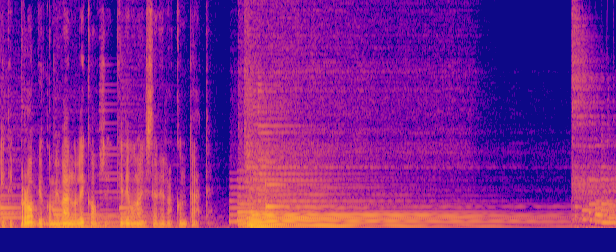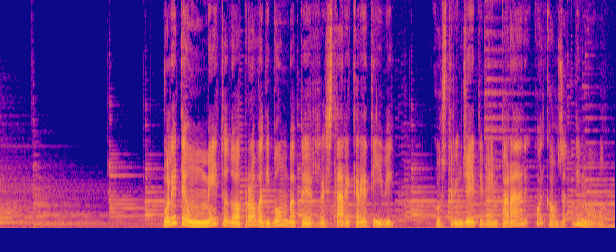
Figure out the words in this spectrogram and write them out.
ed è proprio come vanno le cose che devono essere raccontate. Volete un metodo a prova di bomba per restare creativi? Costringetevi a imparare qualcosa di nuovo.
